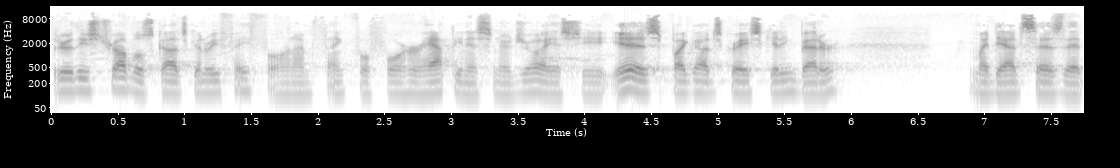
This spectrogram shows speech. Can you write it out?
through these troubles, God's going to be faithful. And I'm thankful for her happiness and her joy as she is, by God's grace, getting better. My dad says that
